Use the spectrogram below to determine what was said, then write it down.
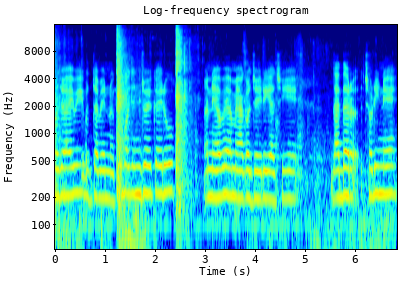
મજા આવી. બધા બહેનોએ ખૂબ જ એન્જોય કર્યું. અને હવે અમે આગળ જઈ રહ્યા છીએ દાદર ચડીને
